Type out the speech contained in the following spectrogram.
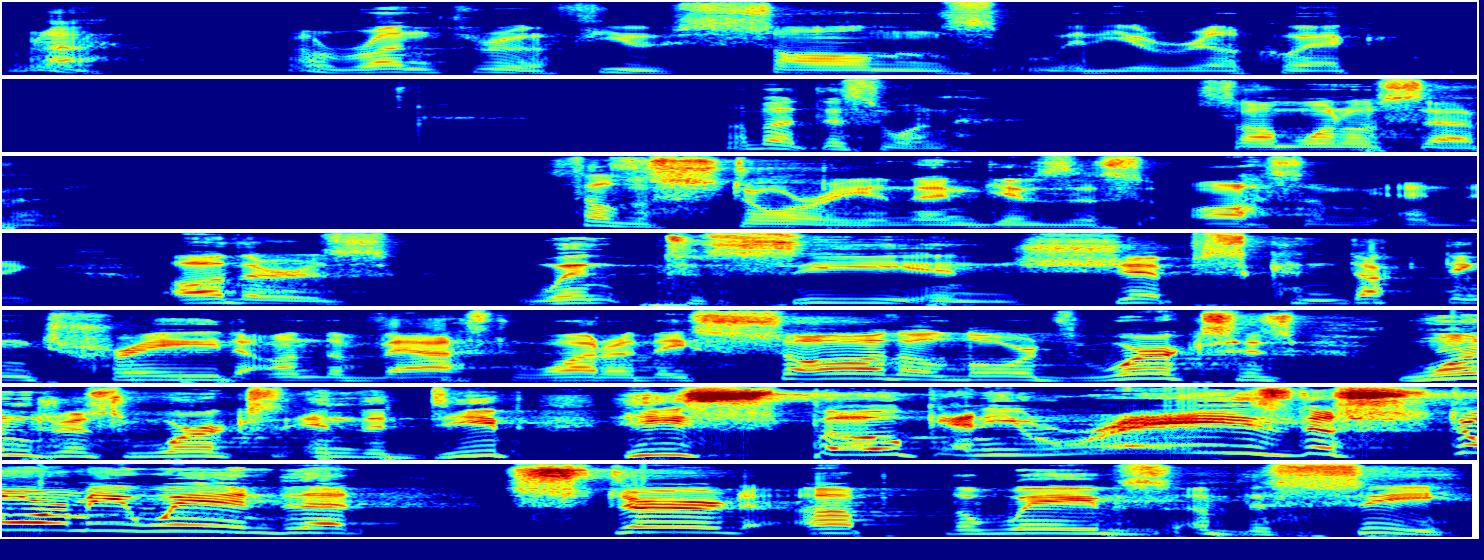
I'm going to run through a few Psalms with you real quick. How about this one? Psalm 107. This tells a story and then gives this awesome ending. Others went to sea in ships, conducting trade on the vast water. They saw the Lord's works, his wondrous works in the deep. He spoke and he raised a stormy wind that stirred up the waves of the sea.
